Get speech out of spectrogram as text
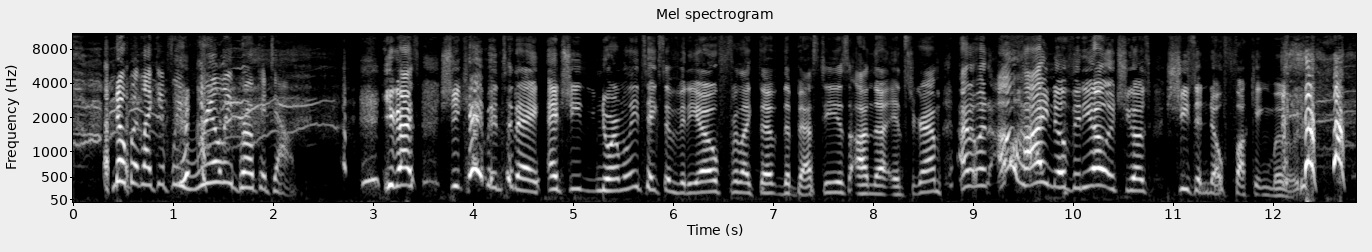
no, but like if we really broke it down. You guys, she came in today and she normally takes a video for like the, the besties on the Instagram. And I went, oh, hi, no video. And she goes, she's in no fucking mood.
